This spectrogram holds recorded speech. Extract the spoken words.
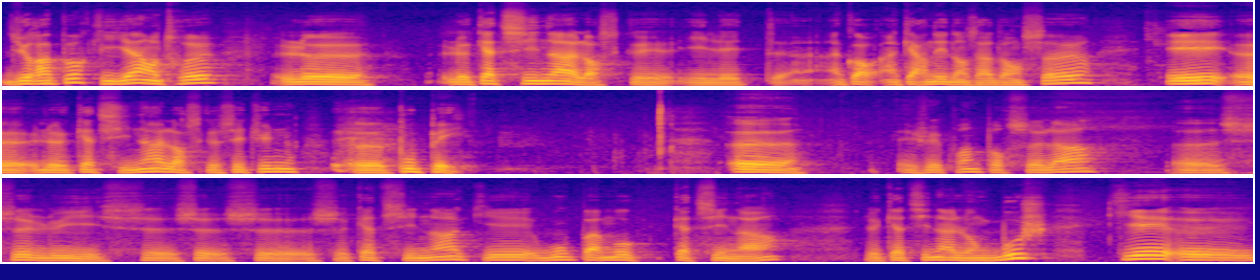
du rapport qu'il y a entre le, Katsina lorsqu'il est incarné dans un danseur et le Katsina lorsque c'est une poupée. je vais prendre pour cela euh, celui, ce, ce, Katsina qui est Wupamo Katsina, le Katsina longue bouche, qui est euh,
